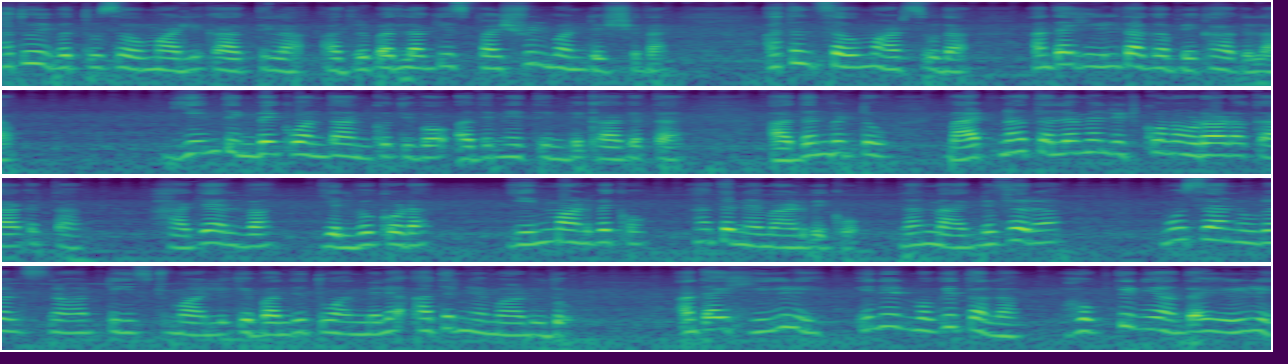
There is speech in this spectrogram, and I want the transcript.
ಅದು ಇವತ್ತು ಸರ್ವ್ ಮಾಡ್ಲಿಕ್ಕೆ ಆಗ್ತಿಲ್ಲ. ಅದ್ರ ಬದಲಾಗಿ ಸ್ಪೆಷಲ್ ಒಂದು ಡಿಶ್ ಇದೆ. ಅದನ್ನು ಸರ್ವ್ ಮಾಡಿಸೋದಾ ಅಂತ ಹೇಳಿದಾಗ ಬೇಕಾಗಲ್ಲ. ಏನು ತಿನ್ನಬೇಕು ಅಂತ ಅನ್ಕೋತೀವೋ ಅದನ್ನೇ ತಿನ್ನಬೇಕಾಗತ್ತೆ ಅದನ್ನು ಬಿಟ್ಟು ಮ್ಯಾಟ್ನ ತಲೆ ಮೇಲೆ ಇಟ್ಕೊಂಡು ಓಡಾಡೋಕ್ಕಾಗತ್ತಾ ಹಾಗೆ ಅಲ್ವಾ? ಎಲ್ವೂ ಕೂಡ. ಏನು ಮಾಡಬೇಕು? ಅದನ್ನೇ ಮಾಡಬೇಕು. ನಾನು ಮ್ಯಾಗ್ನಿಫರ ಮೂಸಾ ನೂಡಲ್ಸ್ನ ಟೇಸ್ಟ್ ಮಾಡಲಿಕ್ಕೆ ಬಂದಿತ್ತು ಅಂದಮೇಲೆ ಅದನ್ನೇ ಮಾಡೋದು. ಅಂತ ಹೇಳಿ, ಇನ್ನೇನು ಮುಗೀತಲ್ಲ? ಹೋಗ್ತೀನಿ ಅಂತ ಹೇಳಿ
